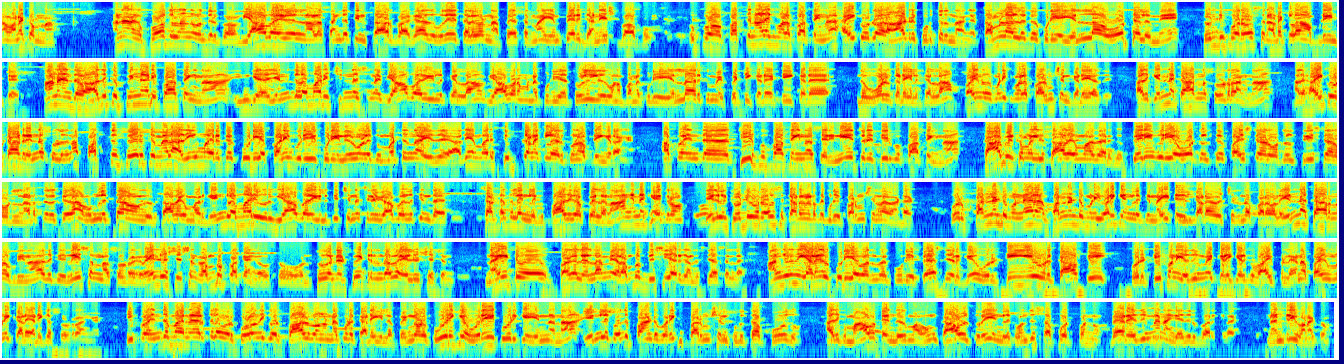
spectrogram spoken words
அண்ணா வணக்கம்ண்ணா. அண்ணா நாங்கள் போத்தூர்ல வந்திருக்கோம். வியாபாரிகள் நல சங்கத்தின் சார்பாக அது உதய தலைவர் நான் பேசுறேன்னா என் பேர் கணேஷ் பாபு. இப்போ பத்து நாளைக்கு மேலே பாத்தீங்கன்னா ஹைகோர்ட்ல ஒரு ஆர்டர் கொடுத்துருந்தாங்க. தமிழ்நாட்டுல இருக்கக்கூடிய எல்லா ஹோட்டலுமே டுவெண்ட்டி ஃபோர் ஹவர்ஸ் நடக்கலாம் அப்படின்ட்டு. ஆனா இந்த அதுக்கு பின்னாடி பாத்தீங்கன்னா இங்க எங்களை மாதிரி சின்ன சின்ன வியாபாரிகளுக்கு எல்லாம் வியாபாரம் பண்ணக்கூடிய தொழில் நிறுவனம் பண்ணக்கூடிய எல்லாருக்குமே பெட்டி கடை டீ கடை இந்த ஓல் கடைகளுக்கு எல்லாம் பதினோரு மணிக்கு மேல பர்மிஷன் கிடையாது. அதுக்கு என்ன காரணம் சொல்றாங்கன்னா அது ஹைகோர்ட் ஆர்டர் என்ன சொல்லுதுன்னா பத்து பேருக்கு மேல அதிகமா இருக்கக்கூடிய பணிபுரியக்கூடிய நிறுவனங்களுக்கு மட்டும்தான் இது. அதே மாதிரி சிப் கணக்குல இருக்கணும் அப்படிங்கிறாங்க. அப்ப இந்த தீர்ப்பு பாத்தீங்கன்னா சரி நீதித்துறை தீர்ப்பு பாத்தீங்கன்னா கார்பரேட் கம்பெனிக்கு சாதகமா தான் இருக்கு. பெரிய பெரிய ஹோட்டலுக்கு five star hotel three star hotel நடத்துறதுக்கு தான் அவங்களுக்கு தான் அவங்க சாதகமா இருக்கு. எங்களை மாதிரி ஒரு வியாபாரிகளுக்கு சின்ன சின்ன வியாபாரிகளுக்கு இந்த சட்டத்துல எங்களுக்கு பாதுகாப்பு இல்லை. நாங்க என்ன கேட்கறோம் எங்களுக்கு டுவெண்ட்டி ஃபோர் ஹவர்ஸ் கடை நடத்தக்கூடிய பர்மிஷன் எல்லாம் வேண்டாம். ஒரு பன்னெண்டு மணி நேரம் பன்னெண்டு மணி வரைக்கும் எங்களுக்கு நைட்டு கடை வச்சிருந்தா பரவாயில்ல. என்ன காரணம் அப்படின்னா அதுக்கு ரீசன் நான் சொல்றேன். ரயில்வே ஸ்டேஷன் ரொம்ப பக்கங்க. டூ டூ ஹண்ட்ரட் ஃபீட் இருந்தாலும் ரயில்வே ஸ்டேஷன் நைட்டு பகல் எல்லாமே ரொம்ப பிஸியா இருக்கு அந்த ஸ்டேஷன்ல அங்கிருந்து இறங்கக்கூடிய வரக்கூடிய பேசஞ்சருக்கு ஒரு டீ ஒரு காஃபி ஒரு டிஃபன் எதுவுமே கிடைக்கிறதுக்கு வாய்ப்பு இல்லை. ஏன்னா பதினொரு மணிக்கு கடை அடைக்க சொல்றாங்க. இப்போ இந்த மாதிரி நேரத்துல ஒரு குழந்தைக்கு ஒரு பால் வாங்கினா கூட கடை இல்லை. இப்ப எங்களோட கோரிக்கை ஒரே கோரிக்கை என்னன்னா எங்களுக்கு வந்து பன்னெண்டு வரைக்கும் பர்மிஷன் கொடுத்தா போதும். அதுக்கு மாவட்ட நிர்வாகம் காவல்துறை எங்களுக்கு வந்து சப்போர்ட் பண்ணும். வேற எதுவுமே நாங்க எதிர்பார்க்கல. நன்றி வணக்கம்.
